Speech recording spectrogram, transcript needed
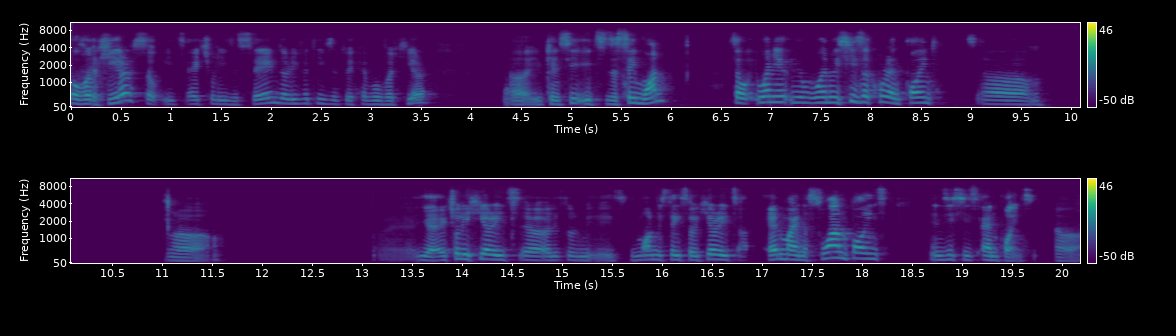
over here. So it's actually the same derivatives that we have over here. Uh, you can see it's the same one. So when you, you when we see the current point, um, uh, yeah, actually here it's uh, a little it's a small mistake. So here it's n minus one points, and this is n points. Uh,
